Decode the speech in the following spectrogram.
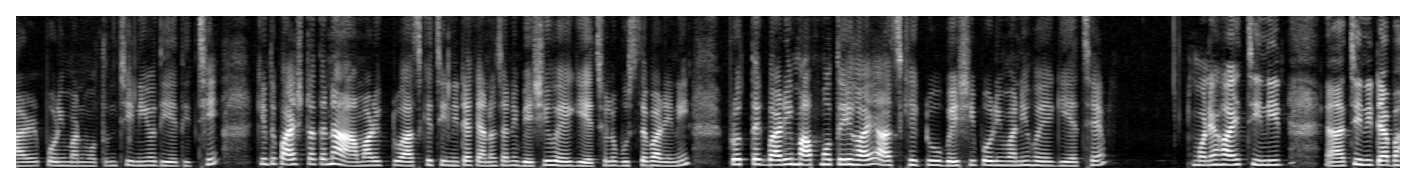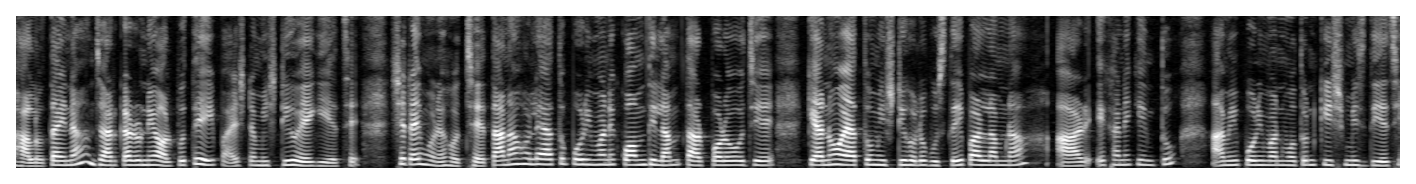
আর পরিমাণ মতন চিনিও দিয়ে দিচ্ছি। কিন্তু পায়েসটাতে না আমার একটু আজকে চিনিটা কেন জানি বেশি হয়ে গিয়েছিল, বুঝতে পারিনি। প্রত্যেকবারই মাপ মতোই হয়, আজকে একটু বেশি পরিমাণই হয়ে গিয়েছে। মনে হয় চিনির চিনিটা ভালো, তাই না? যার কারণে অল্পতেই পায়েসটা মিষ্টি হয়ে গিয়েছে, সেটাই মনে হচ্ছে। তা না হলে এত পরিমাণে কম দিলাম, তারপরেও যে কেন এত মিষ্টি হলো বুঝতেই পারলাম না। আর এখানে কিন্তু আমি পরিমাণ মতন কিশমিশ দিয়েছি,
